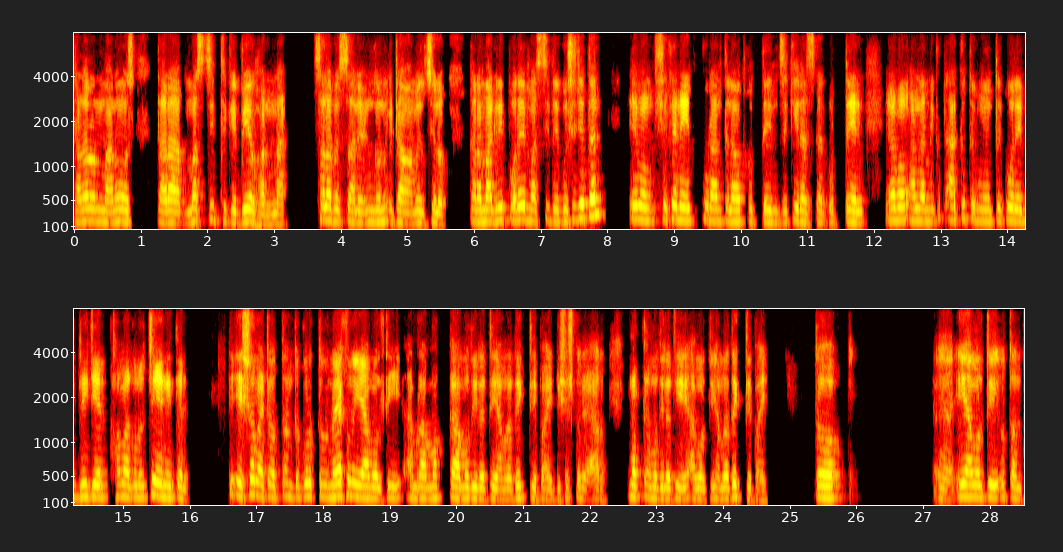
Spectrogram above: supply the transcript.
সাধারণ মানুষ তারা মসজিদ থেকে বের হন না। সালেহগণ এটা আমিল ছিল। তারা মাগরিব পরে মসজিদে বসে যেতেন। এবং সেখানে কোরআন তেলাওয়াত করতেন, জিকির আজকার করতেন এবং আল্লাহ নিকট আকুত করে নিজের ক্ষমাগুলো চেয়ে নিতেন। এই সময়টা অত্যন্ত গুরুত্বপূর্ণ এখন এই আমলটি আমরা মক্কা, মদিনাতে আমরা দেখতে পাই। বিশেষ করে আর মক্কা, মদিনাতে এই আমলটি আমরা দেখতে পাই। তো এই আমলটি অত্যন্ত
